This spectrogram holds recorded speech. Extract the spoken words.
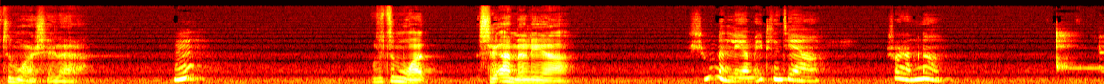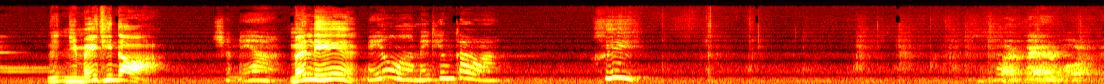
这么晚谁来了？嗯？我说这么晚，谁按门铃啊？什么门铃啊？没听见啊？说什么呢？你你没听到啊？什么呀？门铃！没有啊，没听到啊。嘿，耳背还是不耳背？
